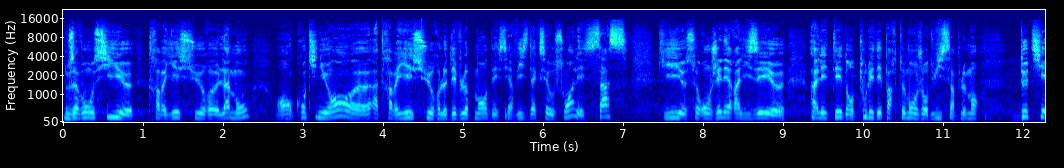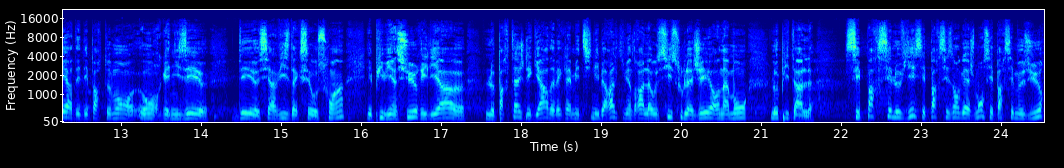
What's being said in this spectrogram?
Nous avons aussi travaillé sur l'amont en continuant euh, à travailler sur le développement des services d'accès aux soins, les SAS, qui euh, seront généralisés euh, à l'été dans tous les départements. Aujourd'hui, simplement deux tiers des départements ont organisé des services d'accès aux soins. Et puis, bien sûr, il y a le partage des gardes avec la médecine libérale qui viendra là aussi soulager en amont l'hôpital c'est par ces leviers, c'est par ces engagements, c'est par ces mesures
